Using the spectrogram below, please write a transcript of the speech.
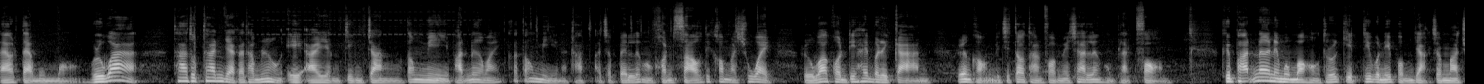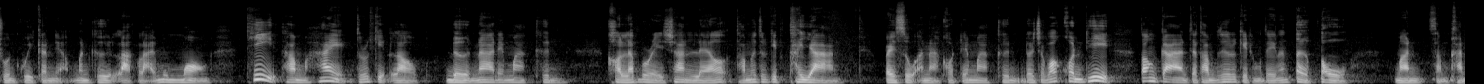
แล้วแต่มุมมอง หรือว่าถ้าทุกท่านอยากจะทำเรื่องของ AI อย่างจริงจัง ต้องมีพาร์ทเนอร์ไหมก็ต้องมีนะครับ อาจจะเป็นเรื่องของคอนซัลท์ที่เข้ามาช่วย หรือว่าคนที่ให้บริการเรื่องของดิจิทัลทรานส์ฟอร์เมชันเรื่องของแพลตฟอร์ม คือพาร์ทเนอร์ในมุมมองของธุรกิจที่วันนี้ผมอยากจะมาชวนคุยกันเนี่ยมันคือหลากหลายมุมมองที่ทำให้ธุรกิจเราเดินหน้าได้มากขึ้น collaboration แล้วทำให้ธุรกิจทะยานไปสู่อนาคตได้มากขึ้น โดยเฉพาะคนที่ต้องการจะทำให้ธุรกิจของตัวเองนั้นเติบโตมันสำคัญ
